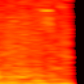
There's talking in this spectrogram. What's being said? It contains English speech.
Ha ha ha!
